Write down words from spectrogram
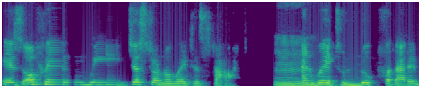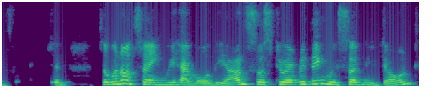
is often we just don't know where to start Mm. and where to look for that information so we're not saying we have all the answers to everything we certainly don't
